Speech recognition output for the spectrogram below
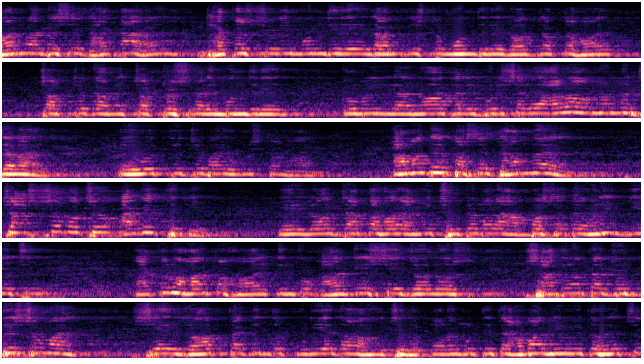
বাংলাদেশে ঢাকায় ঢাকেশ্বরী মন্দিরে, রামকৃষ্ণ মন্দিরে রথযাত্রা হয়, চট্টগ্রামে চট্টশ্বরী মন্দিরে, কুমিল্লা, নোয়াখালী বরিশালে আরও অন্যান্য জেলায় এই ঐতিহ্যবাহী অনুষ্ঠান হয়। আমাদের পাশে ধামরায় চারশো বছর আগের থেকে এই রথযাত্রা হয়। আমি ছোটোবেলা আব্বার সাথে অনেক গিয়েছি। এখনও হয়তো হয়, কিন্তু আগে সে জলস স্বাধীনতা যুদ্ধের সময় সেই রথটা কিন্তু পুড়িয়ে দেওয়া হয়েছিল। পরবর্তীতে আবার নির্মিত হয়েছে।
